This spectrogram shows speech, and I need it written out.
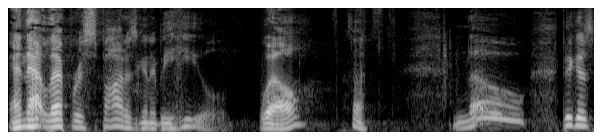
And that leprous spot is going to be healed. Well, no, because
